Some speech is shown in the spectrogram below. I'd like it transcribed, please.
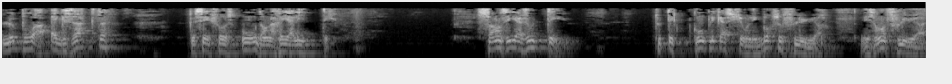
le poids exact que ces choses ont dans la réalité. Sans y ajouter toutes les complications, les boursouflures, les enflures,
